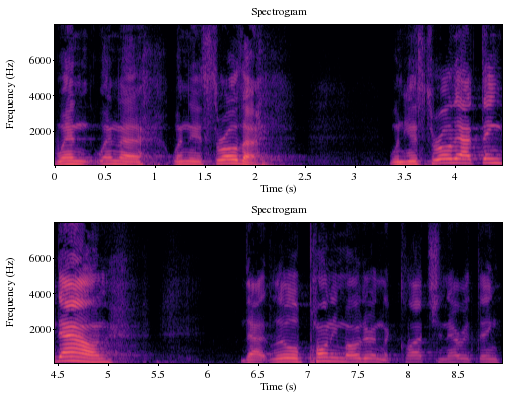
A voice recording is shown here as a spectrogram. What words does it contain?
When when the when you throw the when you throw that thing down, that little pony motor and the clutch and everything,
